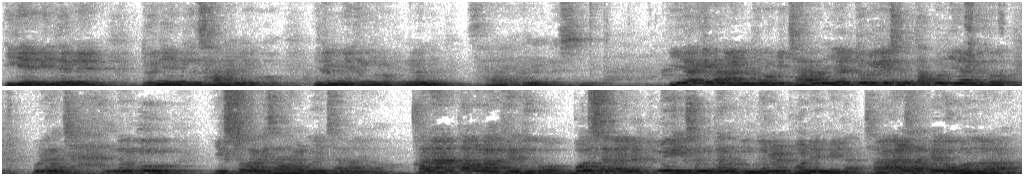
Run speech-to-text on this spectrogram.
이게 믿음의 눈이 있는 사람이고 이런 믿음으로 우리는 살아야 하는 것입니다. 이야기만 아니죠. 우리 잘 아는 12명의 정탐꾼 이야기도 우리가 잘 너무 익숙하게 잘 알고 있잖아요. 가나안 땅을 앞에 두고 모세가 12명의 정탐꾼들을 보냅니다. 잘 살펴보고 오너라.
